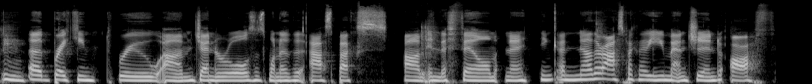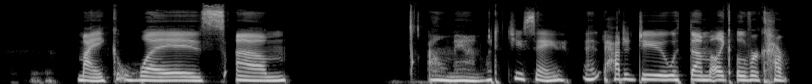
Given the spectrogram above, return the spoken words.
Mm. uh, breaking through um, gender roles is one of the aspects um, in the film. And I think another aspect that you mentioned off mic was um, oh man, what did you say? It had to do with them like overcome,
